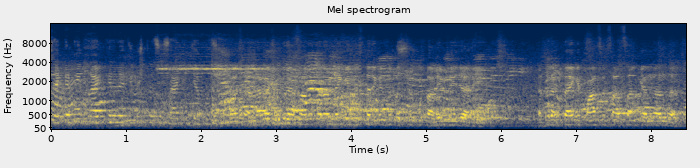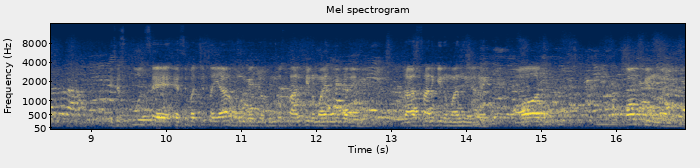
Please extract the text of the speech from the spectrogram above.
secretary bright career educational society अल्लाह का शुक्र है कि जिस तरीके से बच्चों को तालीम दी जा रही है ऐसा लगता है कि पाँच से सात साल के अंदर अंदर इस स्कूल से ऐसे बच्चे तैयार होंगे जो हिंदुस्तान की नुमाइंदगी करेंगे, राजस्थान की नुमाइंदगी करेंगे और कौम की नुमाइंदगी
